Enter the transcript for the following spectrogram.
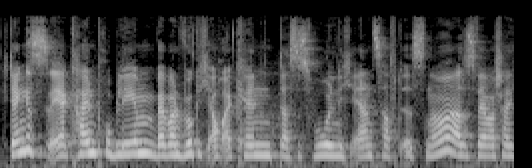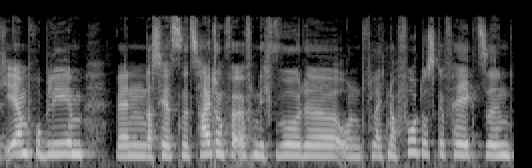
ich denke, es ist eher kein Problem, wenn man wirklich auch erkennt, dass es wohl nicht ernsthaft ist. Ne? Also es wäre wahrscheinlich eher ein Problem, wenn das jetzt eine Zeitung veröffentlicht würde und vielleicht noch Fotos gefaked sind.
